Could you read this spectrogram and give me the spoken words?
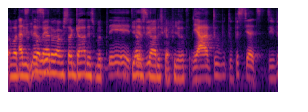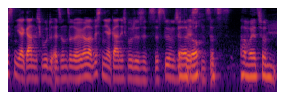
aber die also Überleitung habe ich dann gar nicht mit. Nee, die habe ich Süd gar nicht kapiert. Ja, du, du bist ja jetzt, die wissen ja gar nicht, wo du, also unsere Hörer wissen ja gar nicht, wo du sitzt, dass du im Südwesten ja, doch, sitzt. Das haben wir jetzt schon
